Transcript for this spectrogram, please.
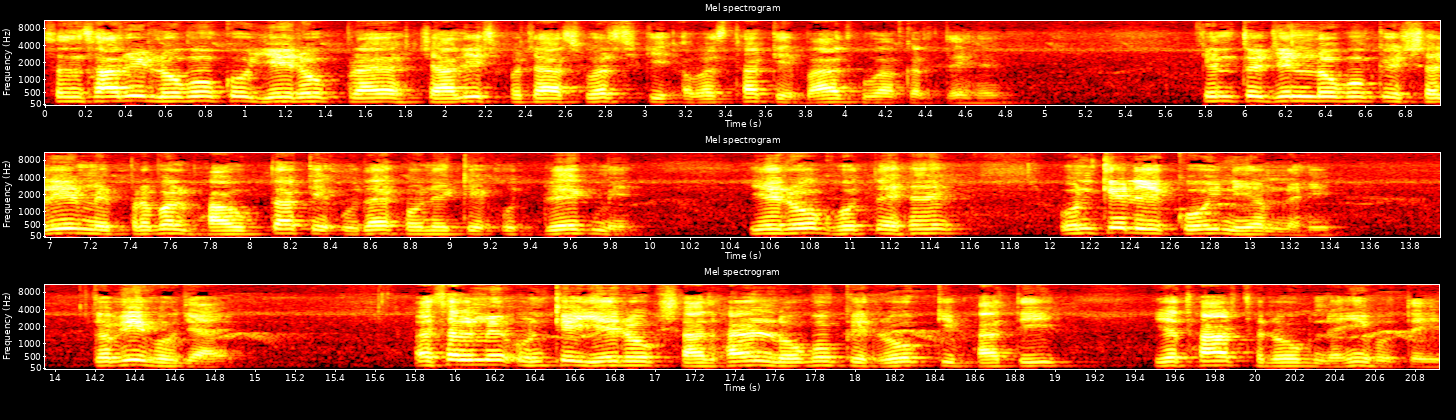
संसारी लोगों को ये रोग प्रायः चालीस पचास वर्ष की अवस्था के बाद हुआ करते हैं। किंतु जिन लोगों के शरीर में प्रबल भावुकता के उदय होने के उद्वेग में ये रोग होते हैं, उनके लिए कोई नियम नहीं। कभी हो जाए। असल में उनके ये रोग साधारण लोगों के रोग की भांति यथार्थ रोग नहीं होते,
